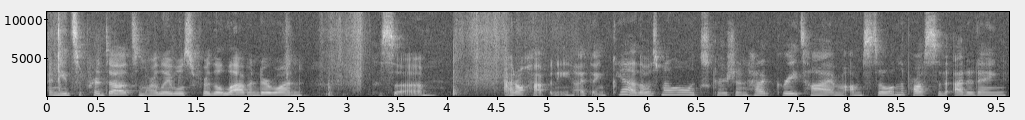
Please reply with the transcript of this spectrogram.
I need to print out some more labels for the lavender one because uh, I don't have any, I think. Yeah, that was my little excursion. Had a great time. I'm still in the process of editing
